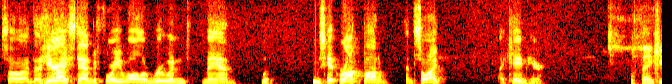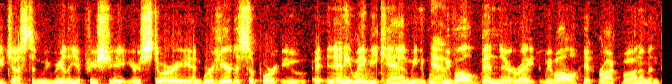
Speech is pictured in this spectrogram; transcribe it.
So uh, here I stand before you all, a ruined man with who's hit rock bottom, and so I I came here. Well, thank you, Justin. We really appreciate your story, and we're here to support you in any way we can. We, we Yeah. we've all been there, right? We've all hit rock bottom, and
